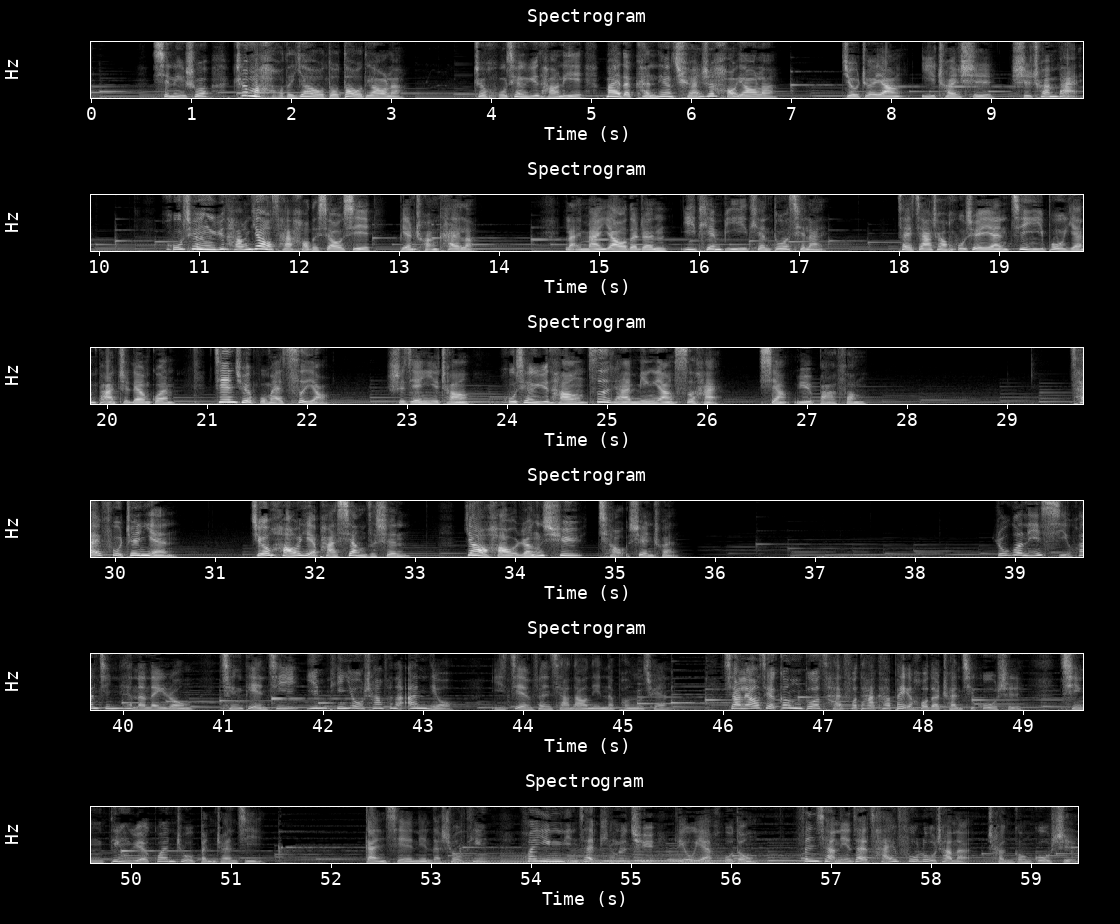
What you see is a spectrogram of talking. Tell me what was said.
心里说：“这么好的药都倒掉了，这胡庆余堂里卖的肯定全是好药了。”就这样，一传十，十传百，胡庆余堂药材好的消息便传开了。来买药的人一天比一天多起来，再加上胡雪岩进一步严把质量关，坚决不卖次药，时间一长，胡庆余堂自然名扬四海，享誉八方。财富箴言：酒好也怕巷子深，药好仍需巧宣传。如果您喜欢今天的内容，请点击音频右上方的按钮，一键分享到您的朋友圈。想了解更多财富大咖背后的传奇故事，请订阅关注本专辑。感谢您的收听，欢迎您在评论区留言互动。分享您在财富路上的成功故事。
